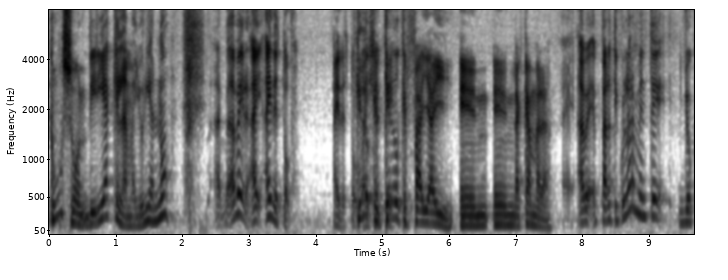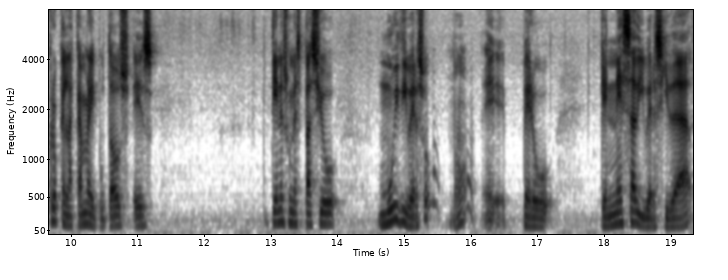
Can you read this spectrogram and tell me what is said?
¿Cómo son? diría que la mayoría no a, ver hay, hay de todo hay de todo ¿Qué es, Hay lo que, gente- qué es lo que falla ahí en, en la Cámara? a ver, particularmente yo creo que en la Cámara de Diputados es tienes un espacio muy diverso, ¿no? Eh, pero que en esa diversidad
